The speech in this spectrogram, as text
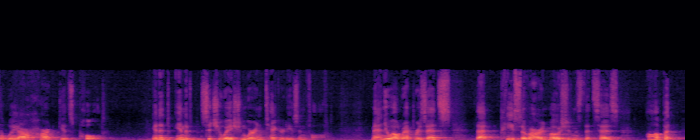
the way our heart gets pulled in a, in a situation where integrity is involved. Manuel represents that piece of our emotions that says, oh, but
